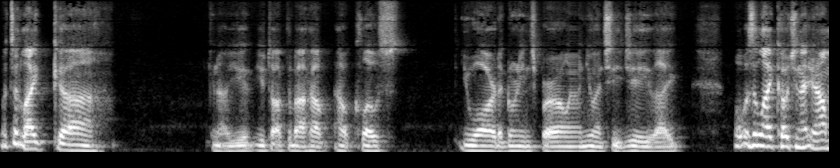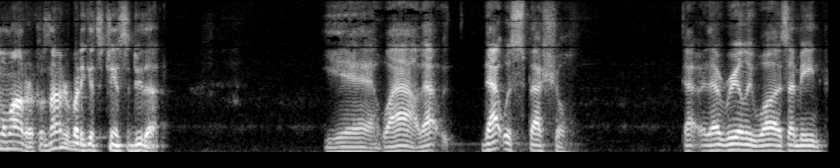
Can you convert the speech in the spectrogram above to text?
what's it like uh, you know, you, you talked about how, how close you are to Greensboro and UNCG. Like what was it like coaching at your alma mater? Because not everybody gets a chance to do that. Yeah, wow that that was special. That that really was. I mean,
